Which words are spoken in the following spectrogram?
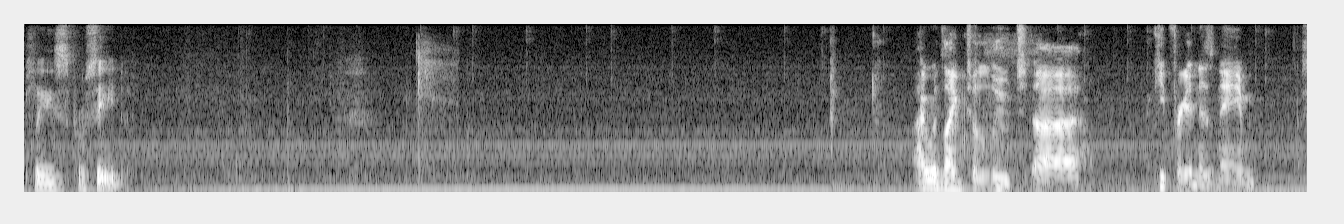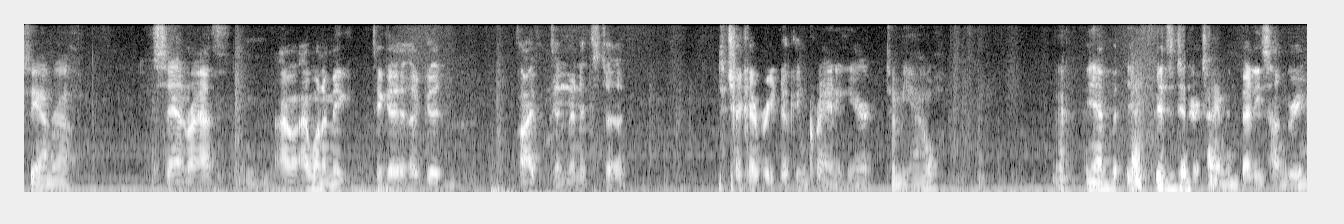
Please proceed. I would like to loot. Uh, I keep forgetting his name. Cianrath. Sanrath. I, I want to make take a, a good five ten minutes to check every nook and cranny here. To meow. Yeah, but it, it's dinner time and Betty's hungry.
